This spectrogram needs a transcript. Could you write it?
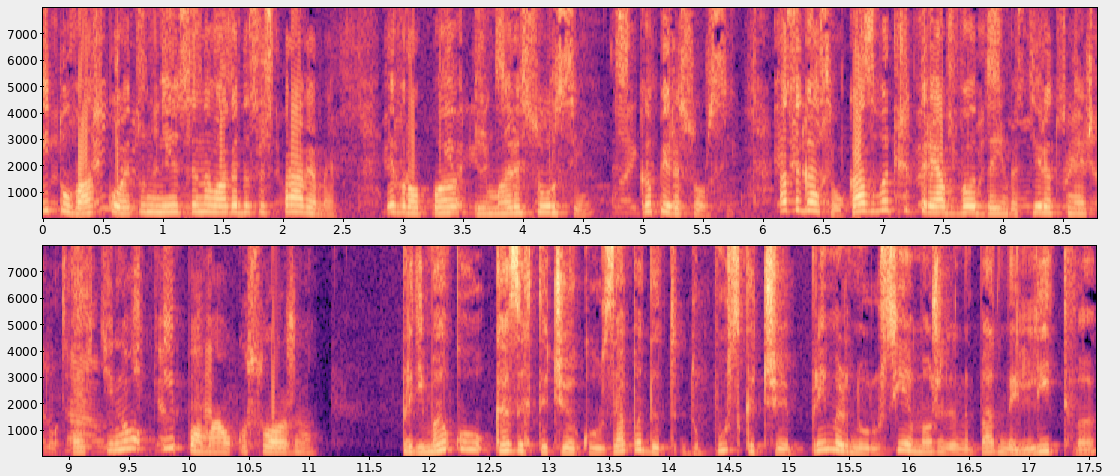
и това, с което ние се налага да се справяме. Европа има ресурси, скъпи ресурси. А сега се оказва, че трябва да инвестират в нещо ефтино и по-малко сложно. Преди малко казахте, че ако Западът допуска, че примерно Русия може да нападне Литва,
